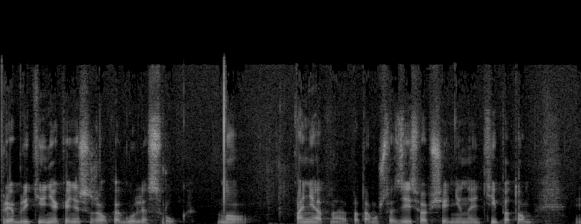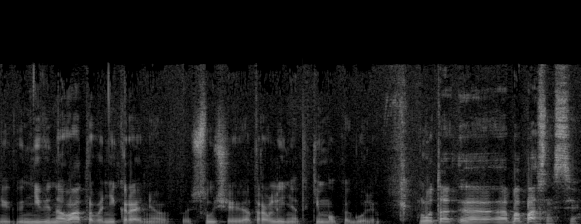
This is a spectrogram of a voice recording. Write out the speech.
приобретения, конечно же, алкоголя с рук. Но понятно, потому что здесь вообще не найти потом ни виноватого, ни крайнего то есть в случае отравления таким алкоголем. Вот а, э, об опасности.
